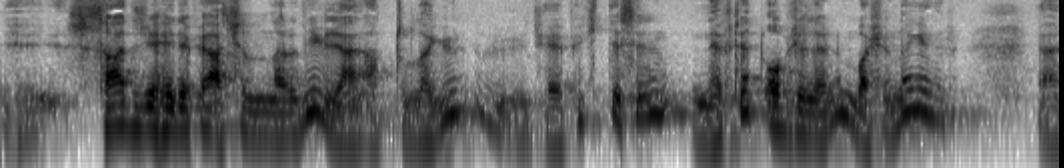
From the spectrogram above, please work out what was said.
e, sadece HDP açılımları değil yani Abdullah Gül CHP kitlesinin nefret objelerinin başında gelir. Yani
